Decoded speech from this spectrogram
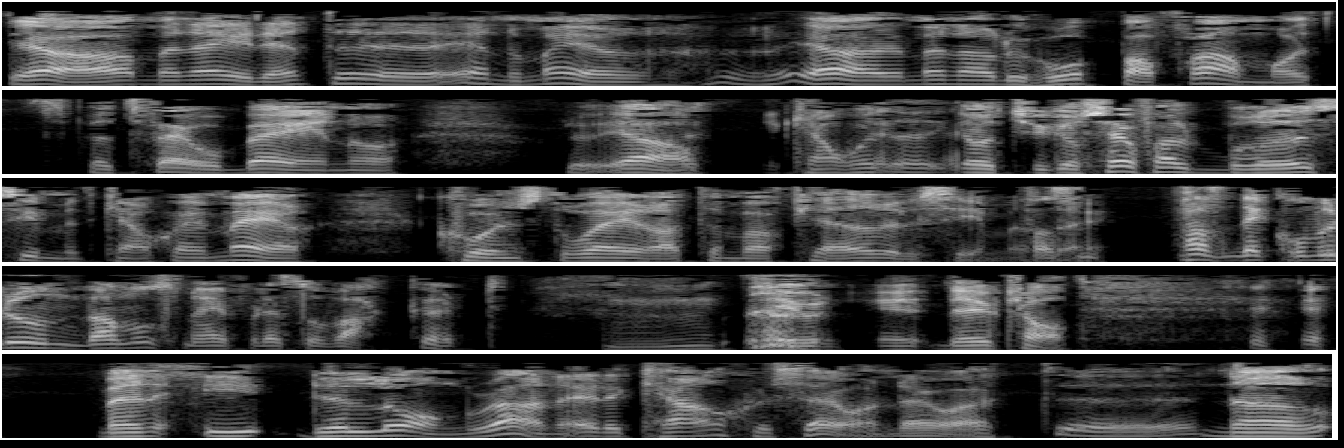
Ja, men är det inte ännu mer, ja, men när du hoppar framåt med två ben och, ja, kanske, jag tycker i så fall brödsimmet kanske är mer konstruerat än vad fjärilsimmet fast, är. Fast det kommer undan hos mig för det är så vackert. Mm, det är ju, det är ju klart. Men i the long run är det kanske så ändå att eh, när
